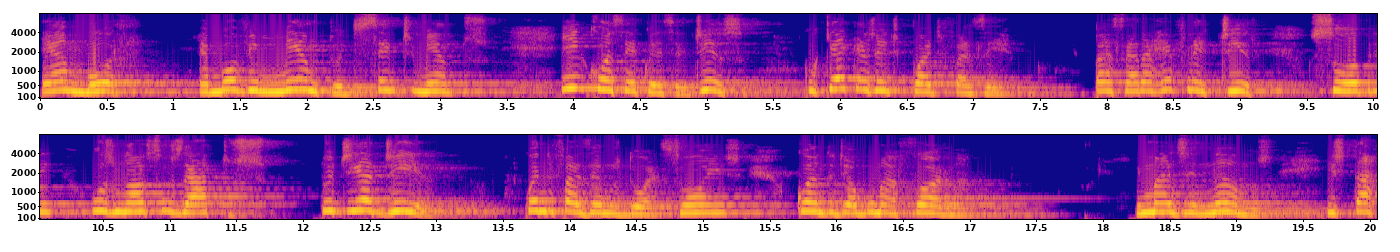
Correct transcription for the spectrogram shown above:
É amor, é movimento de sentimentos. Em consequência disso, o que é que a gente pode fazer? Passar a refletir sobre os nossos atos do dia a dia. Quando fazemos doações, quando de alguma forma imaginamos estar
